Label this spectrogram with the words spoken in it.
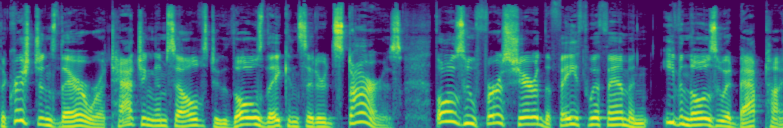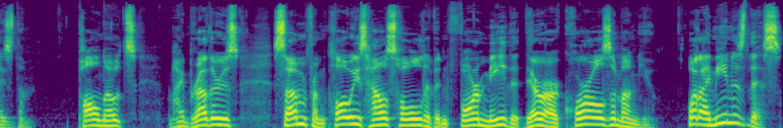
The Christians there were attaching themselves to those they considered stars, those who first shared the faith with them, and even those who had baptized them. Paul notes, My brothers, some from Chloe's household have informed me that there are quarrels among you. What I mean is this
